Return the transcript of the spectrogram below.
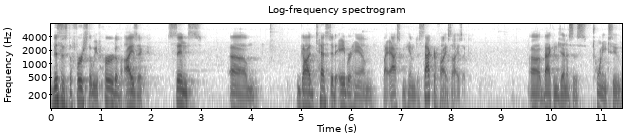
this is the first that we've heard of Isaac since um, God tested Abraham by asking him to sacrifice Isaac uh, back in Genesis 22.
